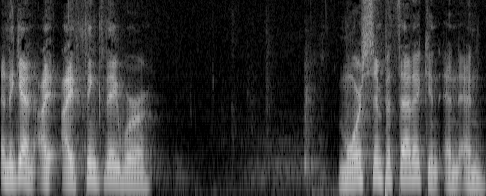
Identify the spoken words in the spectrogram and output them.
And again, I, I think they were more sympathetic and, and, and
